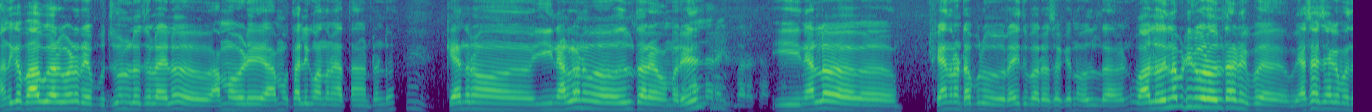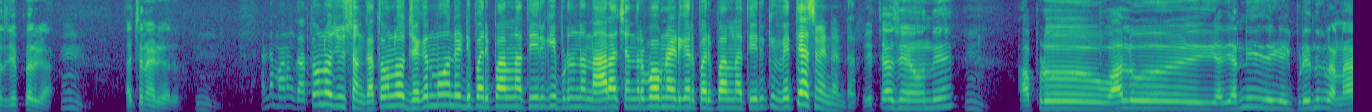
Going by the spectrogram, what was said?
అందుకే బాబు గారు కూడా రేపు జూన్లో జూలైలో అమ్మ ఒడి అమ్మ తల్లికి వందనం వేస్తాను అంటుండు. కేంద్రం ఈ నెలలోనే వదులుతారేమో మరి. ఈ నెలలో కేంద్రం డబ్బులు రైతు భరోసా కింద వదులుతారండి వాళ్ళు వదిలినప్పుడు వీళ్ళు కూడా వదులుతారని వ్యవసాయ శాఖ మంత్రి చెప్పారుగా. అచ్చెన్నాయుడు గారు. అంటే మనం గతంలో చూసాం. గతంలో జగన్మోహన్ రెడ్డి పరిపాలన తీరుకి ఇప్పుడున్న నారా చంద్రబాబు నాయుడు గారి పరిపాలన తీరుకి వ్యత్యాసం ఏంటంటారు? వ్యత్యాసం ఏముంది? అప్పుడు వాళ్ళు అది అన్నీ ఇప్పుడు ఎందుకు అన్నా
